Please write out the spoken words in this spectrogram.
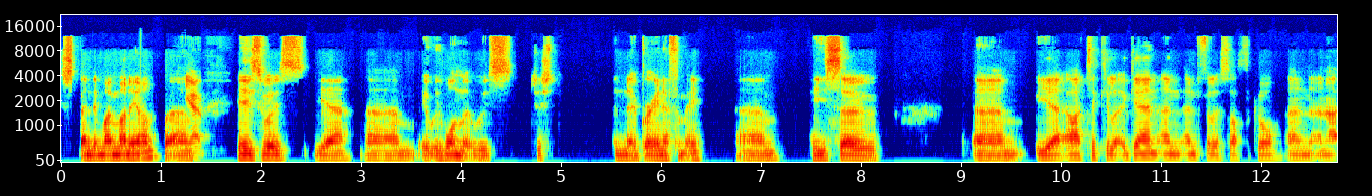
spending my money on. But um, yep. His was, yeah, um, it was one that was just a no brainer for me. Um, he's so, yeah, articulate again and and philosophical, and and I,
